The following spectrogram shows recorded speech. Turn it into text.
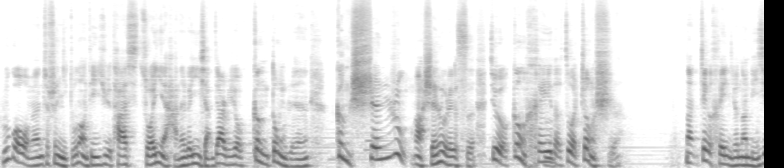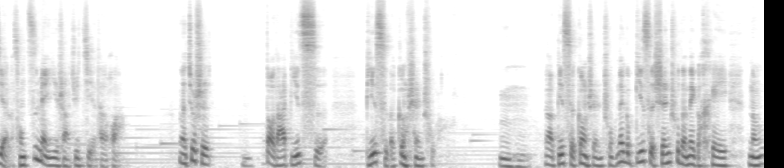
如果我们就是你读懂第一句，它所隐含的这个意象，第二句就更动人、更深入啊，深入这个词就有更黑的做证实。那这个黑你就能理解了，从字面意义上去解它的话，那就是到达彼此彼此的更深处了。嗯哼。啊，彼此更深处，那个彼此深处的那个黑，能，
